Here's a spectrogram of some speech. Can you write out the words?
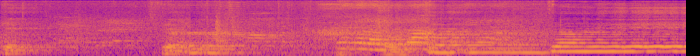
เจ็บ เจ็บใจ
